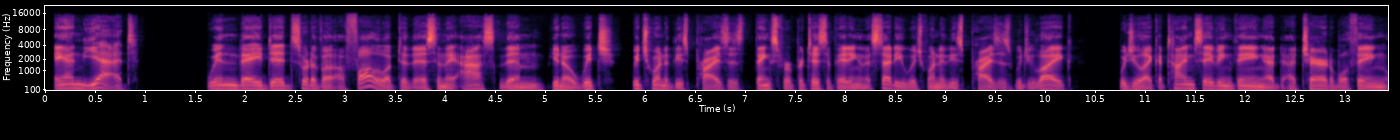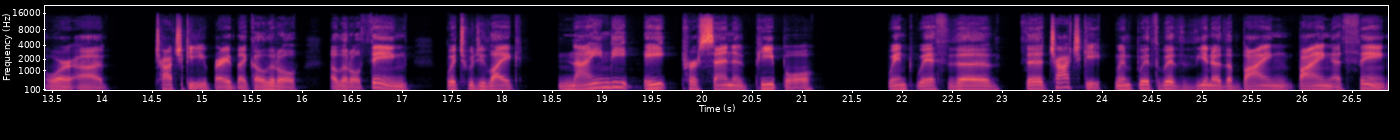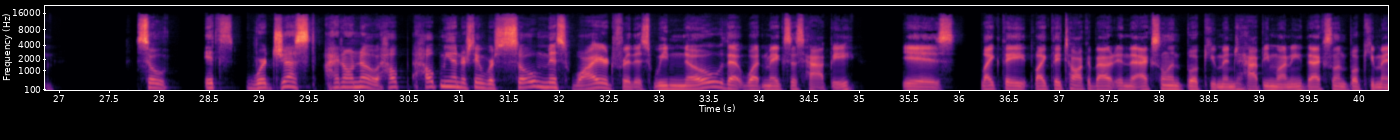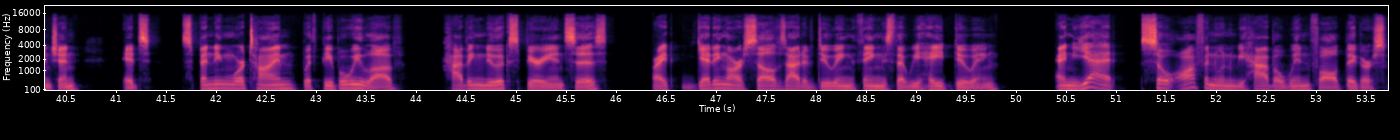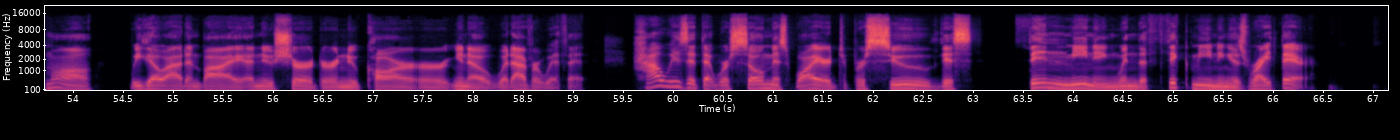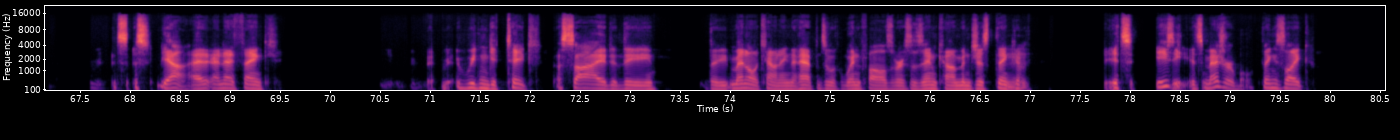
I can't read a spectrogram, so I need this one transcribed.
And yet, when they did sort of a, a follow up to this and they asked them, you know, which which one of these prizes, thanks for participating in the study, which one of these prizes would you like? Would you like a time saving thing, a, a, charitable thing, or a tchotchke, right? Like a little a little thing. Which would you like? Ninety eight percent of people went with the the tchotchke, went with with you know the buying buying a thing. So it's we're just I don't know. Help help me understand. We're so miswired for this. We know that what makes us happy is like they like they talk about in the excellent book you mentioned, Happy Money, the excellent book you mentioned. It's spending more time with people we love, having new experiences, right? Getting ourselves out of doing things that we hate doing. And yet so often when we have a windfall, big or small, we go out and buy a new shirt or a new car or, you know, whatever with it. How is it that we're so miswired to pursue this thin meaning when the thick meaning is right there? It's, it's, yeah. And I think we can get, take aside the the mental accounting that happens with windfalls versus income and just think mm. of it's easy, it's measurable. Things like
